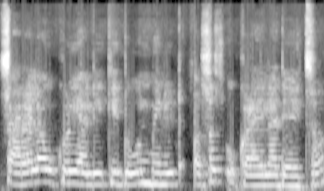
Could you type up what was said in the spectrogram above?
साराला उकळी आली की दोन मिनिट असंच उकळायला द्यायचं.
